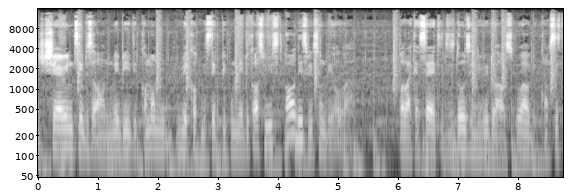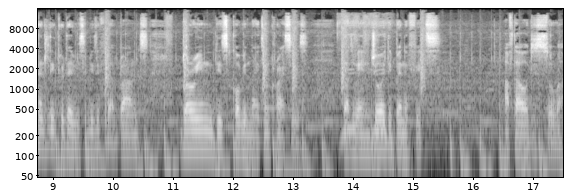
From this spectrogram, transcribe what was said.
sharing tips on maybe the common makeup mistake people make because we, all this will soon be over. But like i said it is those individuals who have consistently created visibility for their brands during this covid-19 crisis that will enjoy the benefits after all this is over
